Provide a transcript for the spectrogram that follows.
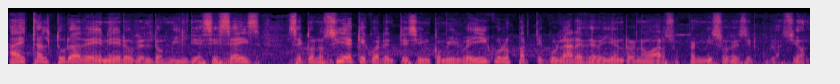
A esta altura de enero del 2016 se conocía que 45.000 vehículos particulares debían renovar sus permisos de circulación,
